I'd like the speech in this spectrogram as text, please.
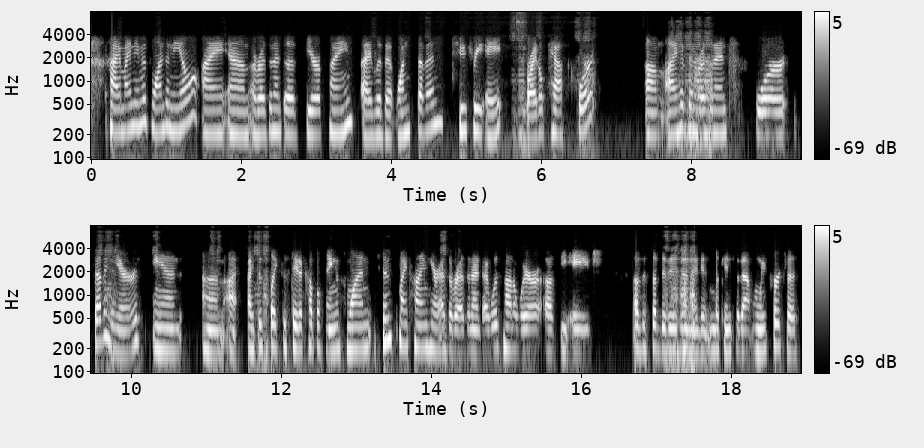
Hi, my name is Wanda Neal. I am a resident of Sierra Pines. I live at 17238 Bridle Path Court. Um, I have been a resident for seven years, and um, I, I just like to state a couple things. One, since my time here as a resident, I was not aware of the age of the subdivision. I didn't look into that when we purchased,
